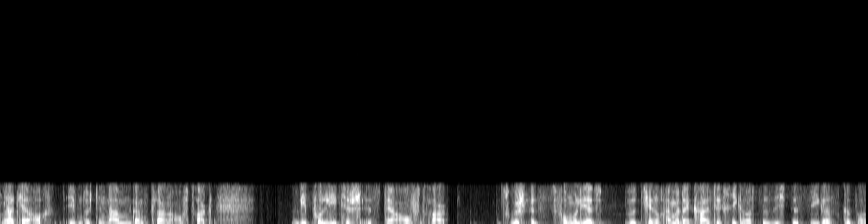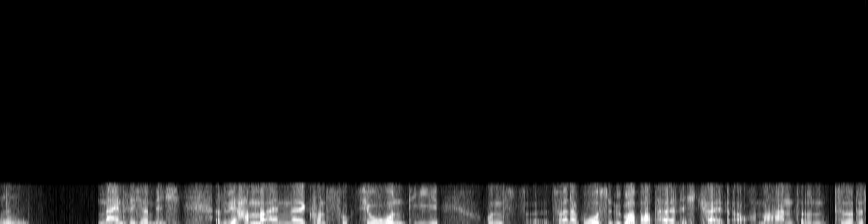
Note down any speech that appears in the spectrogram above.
und hat ja auch eben durch den Namen einen ganz klaren Auftrag. Wie politisch ist der Auftrag? Zugespitzt formuliert, wird hier noch einmal der Kalte Krieg aus der Sicht des Siegers gewonnen? Nein, sicher nicht. Also wir haben eine Konstruktion, die uns zu einer großen Überparteilichkeit auch mahnt. Und äh, das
